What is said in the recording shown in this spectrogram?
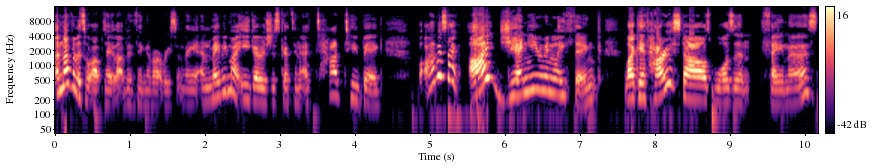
Another little update that I've been thinking about recently, and maybe my ego is just getting a tad too big. But I was like, I genuinely think, like, if Harry Styles wasn't famous,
